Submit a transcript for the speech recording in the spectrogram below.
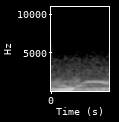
Mm-hmm.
